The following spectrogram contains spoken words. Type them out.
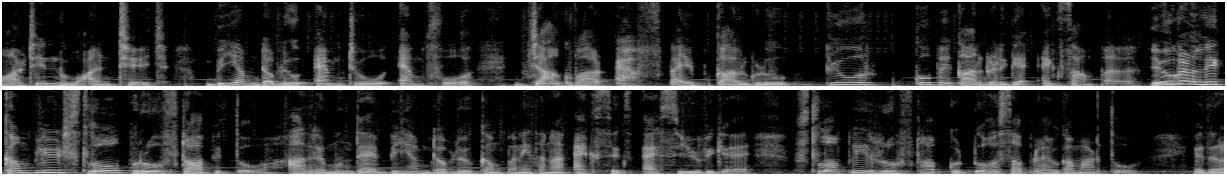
Martin Vantage B M W M two M four Jaguar F type ಕಾರುಗಳು ಪ್ಯೂರ್ ಕೂಪೆ ಕಾರ್ಗಳಿಗೆ ಎಕ್ಸಾಂಪಲ್ ಇವುಗಳಲ್ಲಿ ಕಂಪ್ಲೀಟ್ ಸ್ಲೋಪ್ ರೂಫ್ ಟಾಪ್ ಇತ್ತು. ಆದರೆ ಮುಂದೆ ಬಿ ಎಂ ಡಬ್ಲ್ಯೂ ಕಂಪನಿ ತನ್ನ ಎಕ್ಸ್ ಸಿಕ್ಸ್ ಎಸ್ ಯುವಿಗೆ ಸ್ಲೋಪಿ ರೂಫ್ ಟಾಪ್ ಕೊಟ್ಟು ಹೊಸ ಪ್ರಯೋಗ ಮಾಡಿತು. ಇದರ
